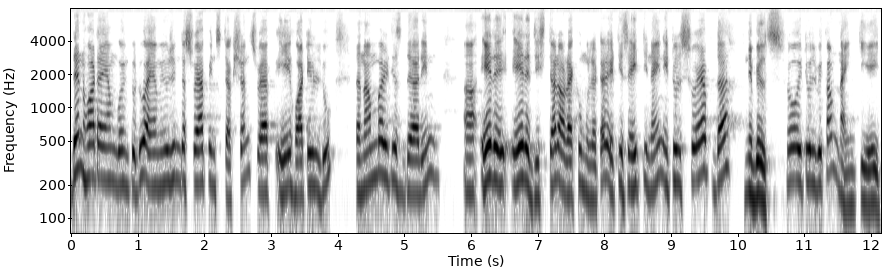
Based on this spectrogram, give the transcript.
Then what I am going to do, I am using the swap instruction, swap A, what you will do, the number it is there in uh, a, a register or accumulator, it is 89, it will swap the nibbles. So it will become 98.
